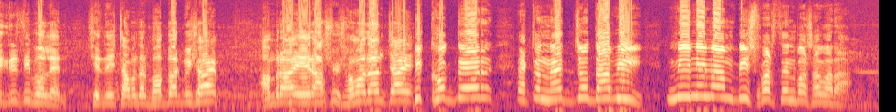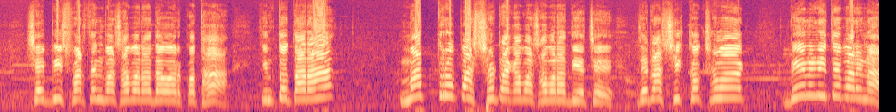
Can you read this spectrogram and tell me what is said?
এগ্রেসিভ হলেন, সে জিনিসটা আমাদের ভাববার বিষয়। আমরা এর আশু সমাধান চাই। শিক্ষকদের একটা ন্যায্য দাবি মিনিমাম বিশ পার্সেন্ট বাসা ভাড়া। সেই বিশ পার্সেন্ট বাসা ভাড়া দেওয়ার কথা, কিন্তু তারা মাত্র পাঁচশো টাকা বাসা ভাড়া দিয়েছে, যেটা শিক্ষক সমাজ মেনে নিতে পারে না।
